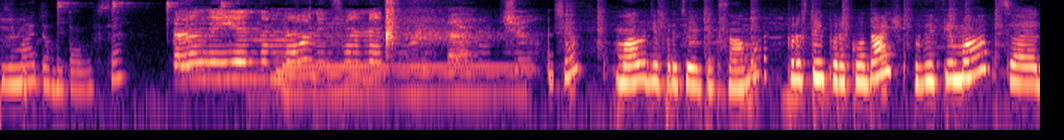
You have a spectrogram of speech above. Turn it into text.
зажимаєте готово. Все. Все. Melody працює так само. Простий перекладач. Wi-Fi Map – це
